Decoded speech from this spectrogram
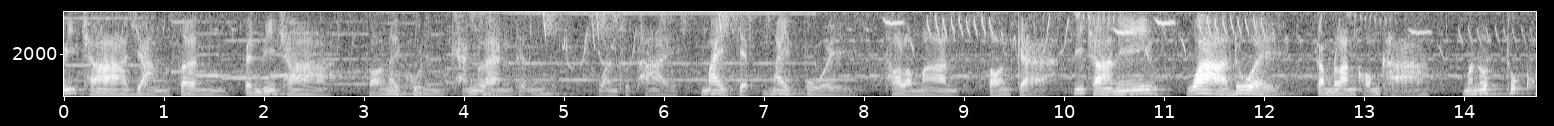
วิชาอย่างเซิน เป็นวิชาสอนให้คุณแข็งแรงถึงวันสุดท้าย ไม่เจ็บไม่ป่วย ทรมานตอนแก่ วิชานี้ว่าด้วยกำลังของขา มนุษย์ทุกค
